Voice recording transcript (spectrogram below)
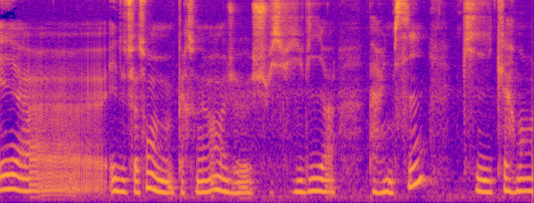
Et, euh, et, de toute façon, personnellement, moi, je, suis suivie euh, par une psy qui clairement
